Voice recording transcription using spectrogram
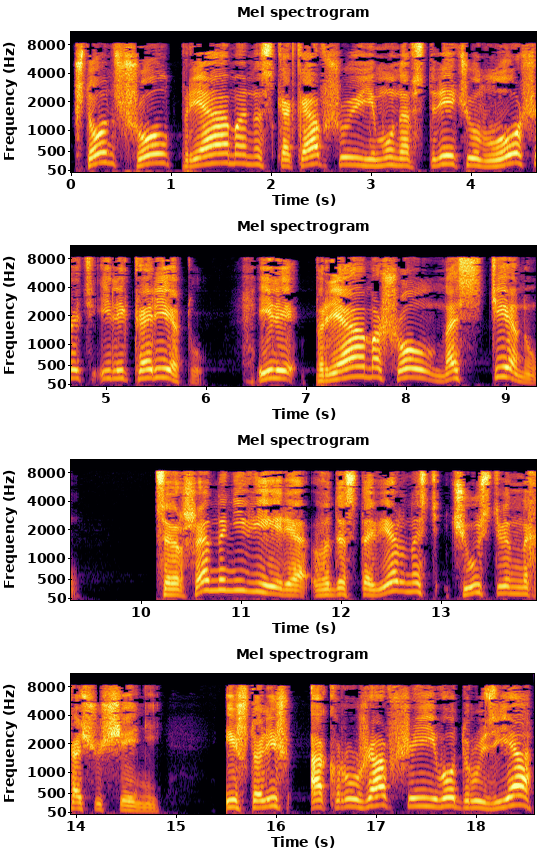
что он шел прямо на скакавшую ему навстречу лошадь или карету, или прямо шел на стену, совершенно не веря в достоверность чувственных ощущений, и что лишь окружавшие его друзья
